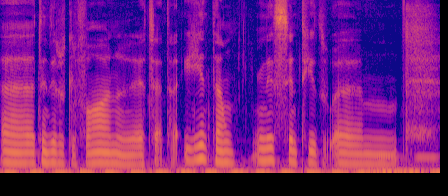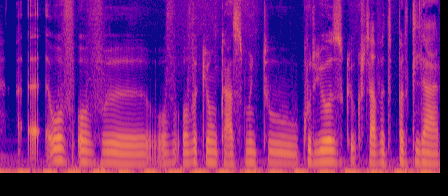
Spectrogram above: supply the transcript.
uh, atender o telefone, etc. E então, nesse sentido. Um, eh, houve, houve, houve, houve, aqui um caso muito curioso que eu gostava de partilhar,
